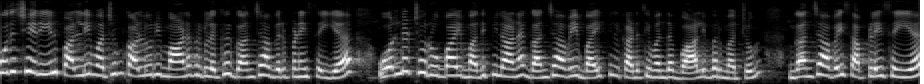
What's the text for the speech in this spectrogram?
புதுச்சேரியில் பள்ளி மற்றும் கல்லூரி மாணவர்களுக்கு கஞ்சா விற்பனை செய்ய ஒரு லட்சம் ரூபாய் மதிப்பிலான கஞ்சாவை பைக்கில் கடத்தி வந்த வாலிபர் மற்றும் கஞ்சாவை சப்ளை செய்ய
